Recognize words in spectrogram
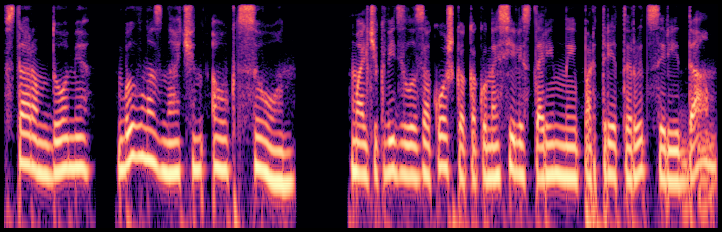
в старом доме был назначен аукцион. Мальчик видел из окошка, как уносили старинные портреты рыцарей и дам,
